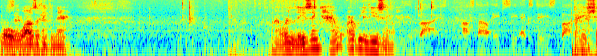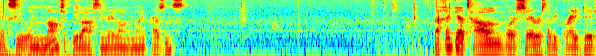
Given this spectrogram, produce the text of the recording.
Whoa, what was I thinking there? Wow, we're losing? How are we losing? Be. Hostile HCXD. HXC will not be lasting very long in my presence. That could get a Talon or a Cerberus, that'd be great, dude.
